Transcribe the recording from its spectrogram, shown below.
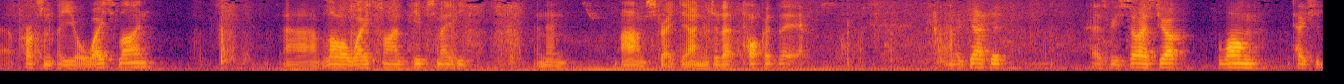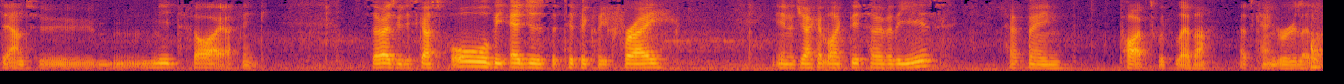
approximately your waistline, uh, lower waistline, hips maybe, and then arms straight down into that pocket there. And the jacket, as we sized you up, long takes you down to mid thigh, I think. So as we discussed, all the edges that typically fray in a jacket like this over the years have been piped with leather. That's kangaroo leather.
